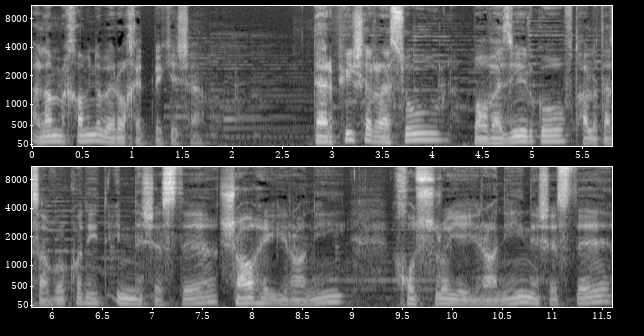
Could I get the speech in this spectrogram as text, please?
الان می‌خوام اینو به رخت بکشم. در پیش رسول با وزیر گفت حالا تصور کنید این نشسته شاه ایرانی خسروی ایرانی نشسته.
